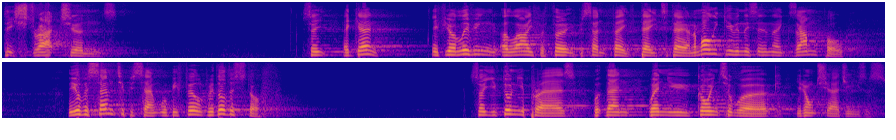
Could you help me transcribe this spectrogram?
Distractions. See, again, if you're living a life of 30% faith day to day, and I'm only giving this as an example, the other 70% will be filled with other stuff. So you've done your prayers, but then when you go into work, you don't share Jesus.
